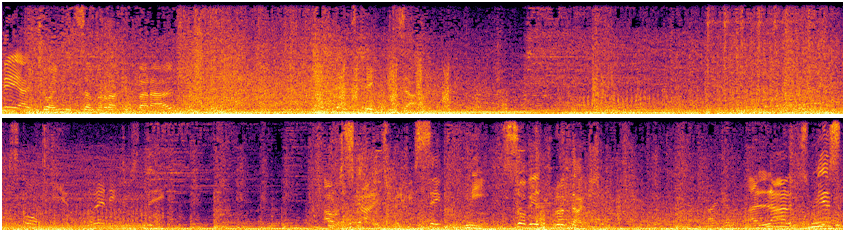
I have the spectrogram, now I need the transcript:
May I join with some rocket barrage? Let's pick these out. Scorpion, ready to sting. Our skies will be safe with me. Soviet production. A large mist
